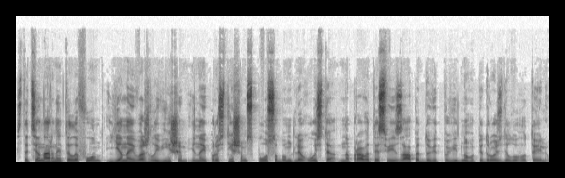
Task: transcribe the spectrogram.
стаціонарний телефон є найважливішим і найпростішим способом для гостя направити свій запит до відповідного підрозділу готелю.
